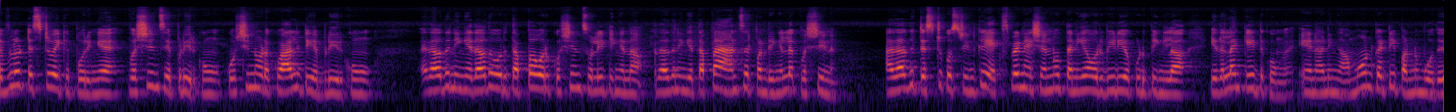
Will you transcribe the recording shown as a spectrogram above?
எவ்வளோ டெஸ்ட் வைக்க போகிறீங்க கொஷின்ஸ் எப்படி இருக்கும்? கொஷினோட குவாலிட்டி எப்படி இருக்கும்? அதாவது நீங்கள் ஏதாவது ஒரு தப்பாக ஒரு கொஷின் சொல்லிட்டீங்கன்னா அதாவது நீங்கள் தப்பாக ஆன்சர் பண்ணுறீங்கல்ல கொஷின் அதாவது டெஸ்ட் கொஸ்டினுக்கு எக்ஸ்ப்ளனேஷனும் தனியாக ஒரு வீடியோ கொடுப்பீங்களா? இதெல்லாம் கேட்டுக்கோங்க. ஏன்னா நீங்கள் அமௌண்ட் கட்டி பண்ணும்போது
